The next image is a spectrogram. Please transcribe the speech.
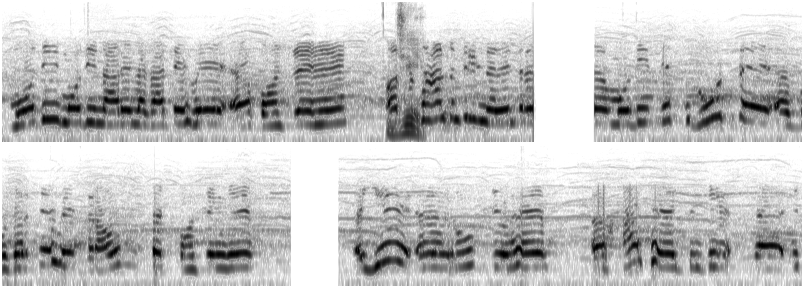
मोदी मोदी नारे लगाते हुए पहुँच रहे हैं। और प्रधानमंत्री नरेंद्र मोदी जिस रूट से गुजरते हुए ग्राउंड तक पहुँचेंगे ये रूट जो है खास है क्योंकि इस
